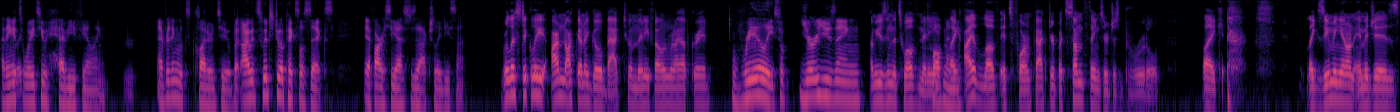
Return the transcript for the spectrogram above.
I think it's way too heavy feeling. Mm. Everything looks cluttered too, but I would switch to a Pixel 6 if RCS was actually decent. Realistically, I'm not gonna go back to a mini phone when I upgrade. Really? So you're using I'm using the 12 mini. 12 mini. Like I love its form factor, but some things are just brutal. Like like zooming in on images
